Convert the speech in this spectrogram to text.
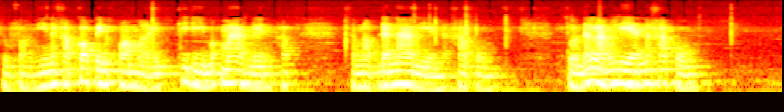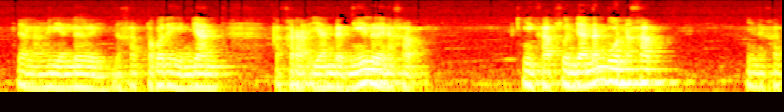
ดูฝั่งนี้นะครับ ก็เป็นความหมายที่ดีมาก ๆเลยนะครับสำหรับด้านหน้าเหรียญนะครับ ผม ส่วนด้านหลังเหรียญนะครับ ผม ด้านหลังเหรียญเลยนะครับ เราก็จะเห็นยันอักขระยันแบบนี้เลยนะครับ นี่ครับ ส่วนยันด้านบนนะครับ นี่นะครับ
